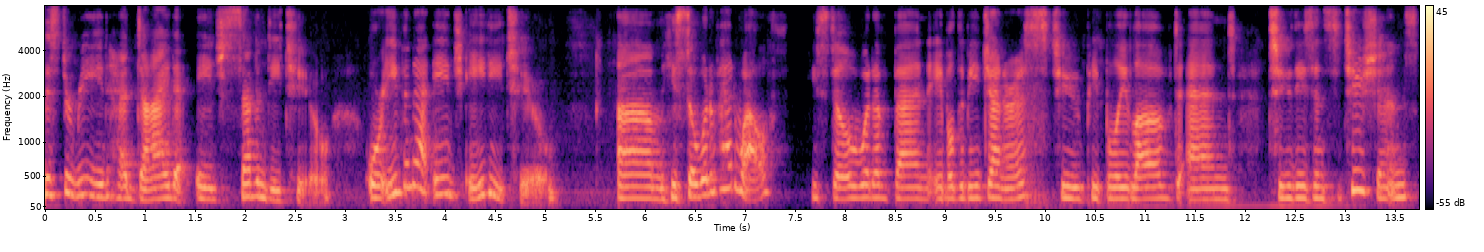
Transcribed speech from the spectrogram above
Mr. Read had died at age 72 or even at age 82, um, he still would have had wealth. He still would have been able to be generous to people he loved and to these institutions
